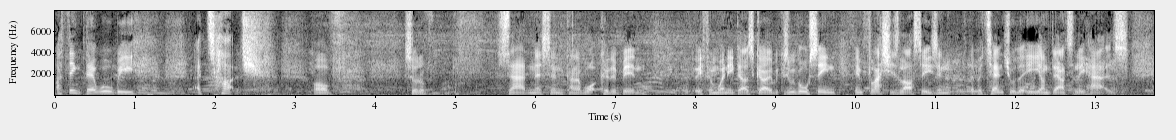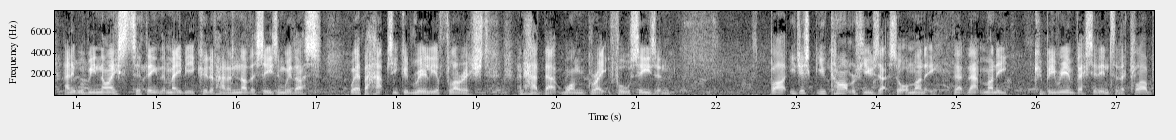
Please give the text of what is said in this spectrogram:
I think there will be a touch of sort of sadness and kind of what could have been if and when he does go. Because we've all seen in flashes last season the potential that he undoubtedly has. And it would be nice to think that maybe he could have had another season with us where perhaps he could really have flourished and had that one great full season. But you just you can't refuse that sort of money. That that money could be reinvested into the club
